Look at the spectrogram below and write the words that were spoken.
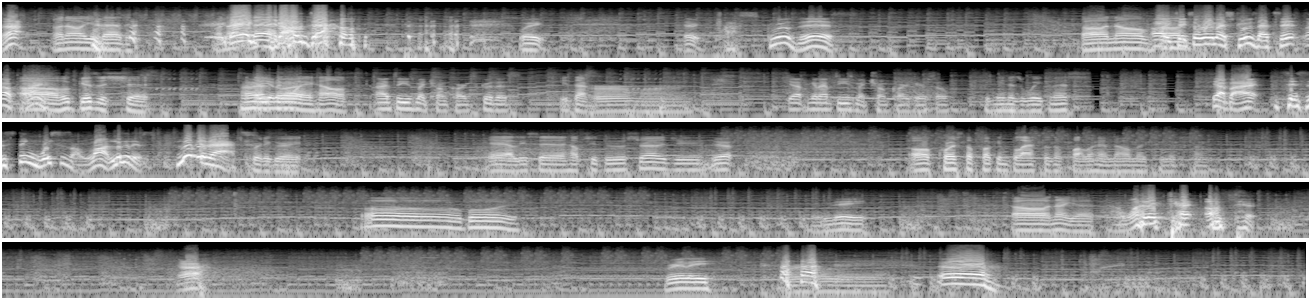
Ah! Oh no, you're dead. Oh, no, hey, you're dead. calm down! Wait. There we ah, Screw this. Oh no. Oh, he takes away my screws, that's it? Oh, fine. Oh, who gives a shit? uh, you know away health. I have to use my trump card, screw this. Use that. Yeah, I'm gonna have to use my trump card here, so. You mean his weakness? Yeah, but I, since this thing wastes a lot, look at this! Look at that! Pretty great. Yeah, at least it helps you do a strategy. Yep. Oh, of course the fucking blast doesn't follow him. Now it makes too much sense. Oh boy. Maybe they. Oh, not yet. I want to get up there. Ah. Really? Really? Ah.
